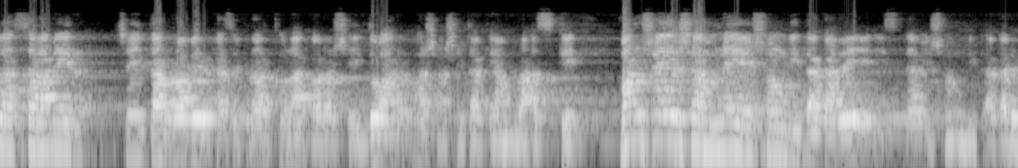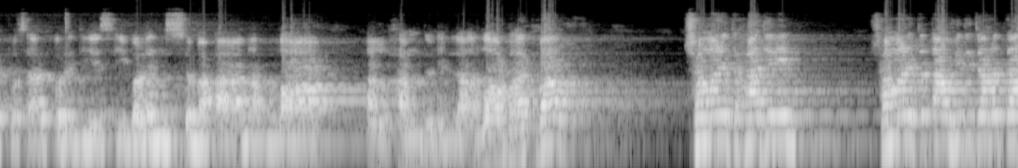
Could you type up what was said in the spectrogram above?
ওয়াস সালামের সেই তার রবের কাছে প্রার্থনা করা সেই দোয়ার ভাষা সেটাকে আমরা আজকে মানুষের সামনে সংগীত আকারে, ইসলামী সংগীত আকারে প্রচার করে দিয়েছি বলেন সুবহানাল্লাহ, আলহামদুলিল্লাহ, আল্লাহু আকবার। সম্মানিত হাজিরিন, সম্মানিত তাওহীদি জনতা,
